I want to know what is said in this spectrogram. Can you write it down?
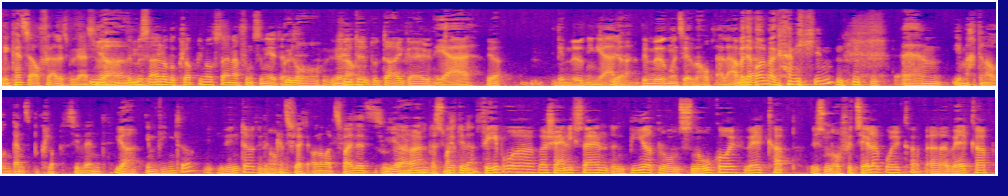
Den kannst du auch für alles begeistern. Ja. Wir müssen alle nur bekloppt genug sein, dann funktioniert das. Genau, ich Genau. finde den total geil. Ja, Ja. Wir mögen ihn ja alle. Ja. Wir mögen uns ja überhaupt alle. Aber Ja. da wollen wir gar nicht hin. ähm, ihr macht dann auch ein ganz beklopptes Event Ja. im Winter. Im Winter, genau. Kannst du vielleicht auch nochmal zwei Sätze zu Ja, sagen? das Was macht wird im Februar wahrscheinlich sein. Den Biathlon Snowgolf Weltcup ist ein offizieller Weltcup, äh, Weltcup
